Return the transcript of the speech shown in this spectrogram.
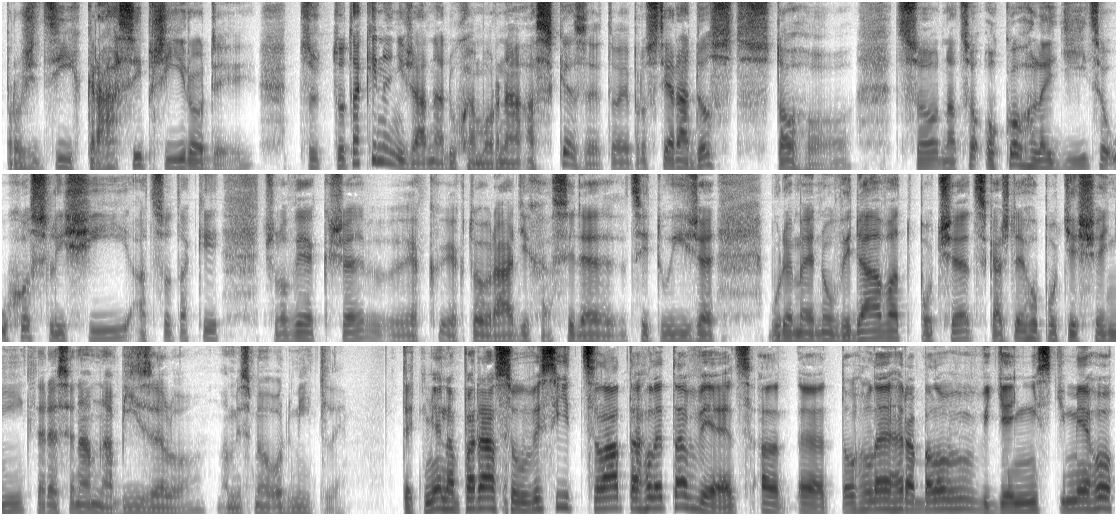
prožitcích krásy přírody. Co, to taky není žádná duchamorná askeze, to je prostě radost z toho, co, na co oko hledí, co ucho slyší a co taky člověk, že, jak, jak to rádi chasidé citují, že budeme jednou vydávat počet z každého potěšení, které se nám nabízelo a my jsme ho odmítli. Teď mě napadá, souvisí celá tahle ta věc a e, tohle Hrabalovo vidění s tím jeho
